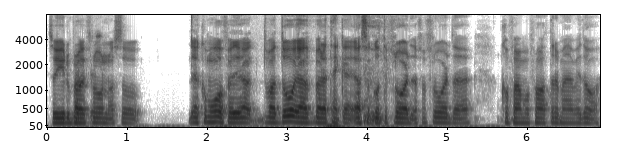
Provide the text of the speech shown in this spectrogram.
Så gjorde bra Faktiskt. ifrån oss. Så jag kommer ihåg, för jag, det var då jag började tänka jag ska gå till Florida. För Florida kom fram och pratade med mig då.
